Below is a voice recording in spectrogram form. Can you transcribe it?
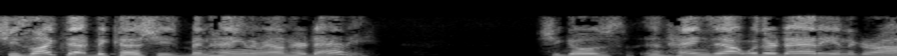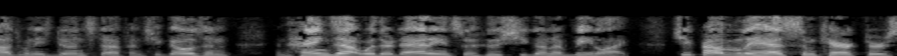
She's like that because she's been hanging around her daddy. She goes and hangs out with her daddy in the garage when he's doing stuff and she goes and, and hangs out with her daddy and so who's she gonna be like? She probably has some characters,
